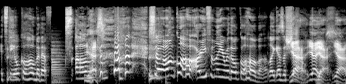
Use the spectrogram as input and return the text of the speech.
It's the Oklahoma that fucks. Um, Yes. so Oklahoma, are you familiar with Oklahoma? Like as a show? Yeah, yeah, Yes. yeah,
